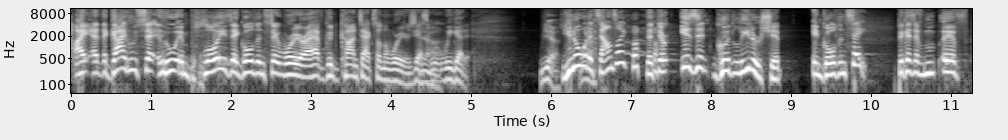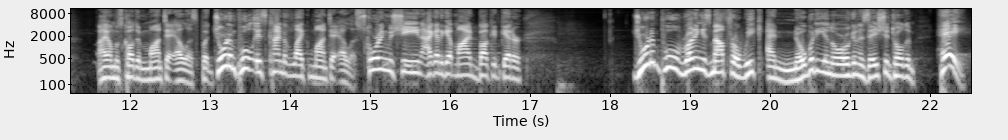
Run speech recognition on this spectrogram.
I uh, the guy who said who employs a Golden State Warrior. I have good contacts on the Warriors. Yes, Yeah. we, we get it. Yeah. You know what it sounds like? that there isn't good leadership in Golden State because if if I almost called him Monta Ellis, but Jordan Poole is kind of like Monta Ellis, scoring machine. I got to get mine, bucket getter. Jordan Poole running his mouth for a week, and nobody in the organization told him, "Hey,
